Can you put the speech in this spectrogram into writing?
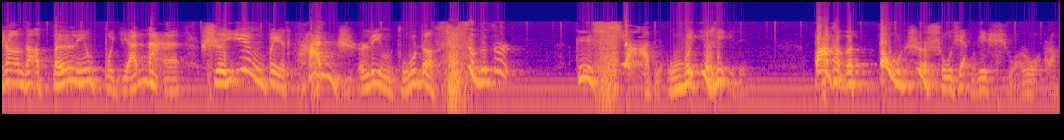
上他本领不简单，是硬被残肢令主这四个字给吓得威黑的，把他个斗志首先给削弱了。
